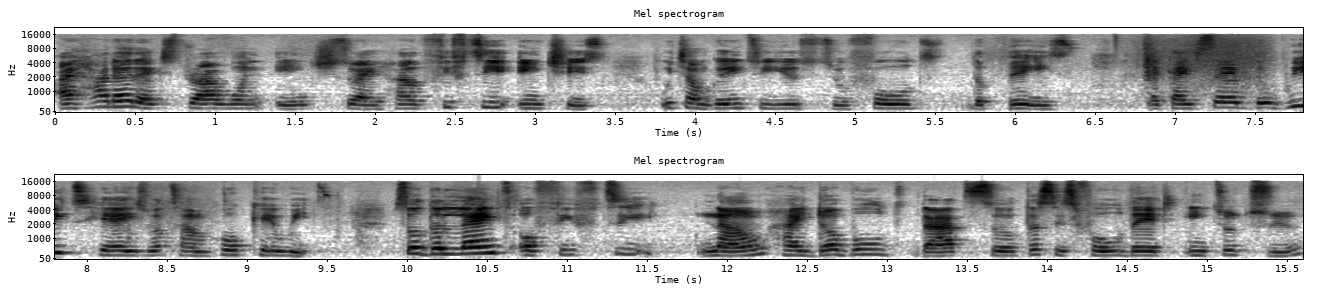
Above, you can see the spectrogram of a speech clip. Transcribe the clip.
I had added extra one inch so i have 50 inches which i'm going to use to fold the base. Like i said the width here is what i'm okay with. So the length of 50 now i doubled that so this is folded into two.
